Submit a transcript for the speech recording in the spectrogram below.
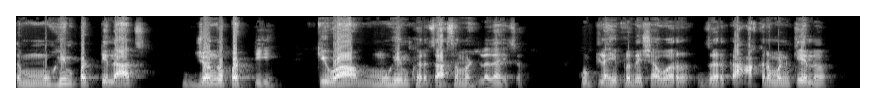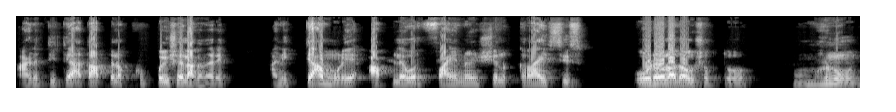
तर मोहीमपट्टीलाच जंगपट्टी किंवा मोहीम खर्च असं म्हटलं जायचं. कुठल्याही प्रदेशावर जर का आक्रमण केलं आणि तिथे आता आपल्याला खूप पैसे लागणार आहेत आणि त्यामुळे आपल्यावर फायनान्शियल क्रायसिस ओढवला जाऊ शकतो म्हणून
